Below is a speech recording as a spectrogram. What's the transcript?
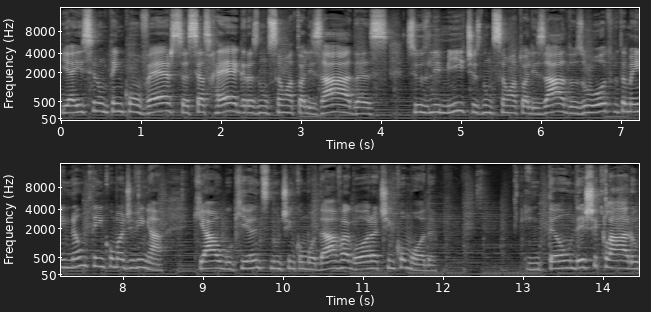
e aí se não tem conversa, se as regras não são atualizadas, se os limites não são atualizados, o outro também não tem como adivinhar que algo que antes não te incomodava agora te incomoda. Então, deixe claro,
